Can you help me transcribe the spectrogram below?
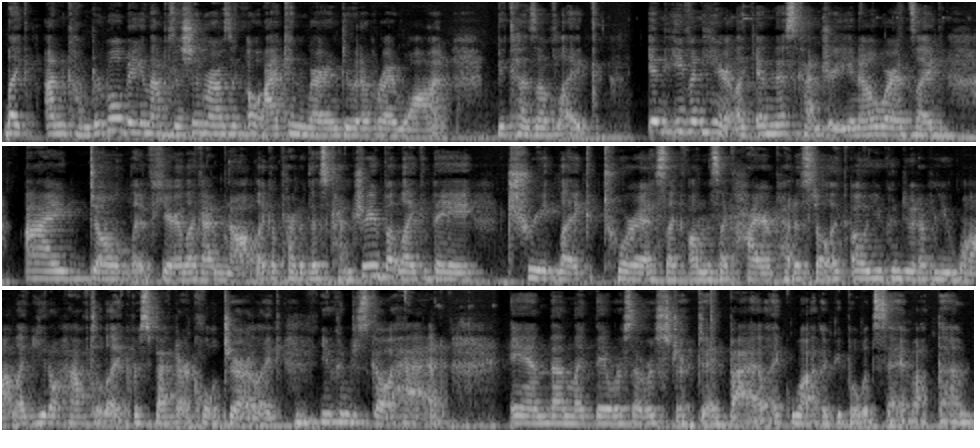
like uncomfortable being in that position where I was like, oh, I can wear and do whatever I want because of like and even here, like in this country, you know, where it's like mm-hmm. I don't live here, like I'm not like a part of this country, but like they treat like tourists like on this like higher pedestal, like oh, you can do whatever you want, like you don't have to like respect our culture, like mm-hmm. you can just go ahead. And then like they were so restricted by like what other people would say about them,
